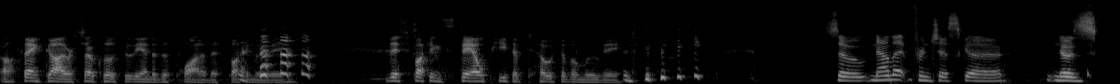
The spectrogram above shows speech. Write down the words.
Oh, thank God, we're so close to the end of the plot of this fucking movie. this fucking stale piece of toast of a movie. So now that Francesca knows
